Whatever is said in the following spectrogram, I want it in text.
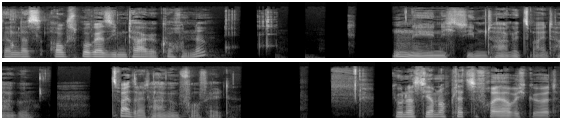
Dann das Augsburger sieben Tage kochen, ne? Nee, nicht sieben Tage, zwei Tage. Zwei, drei Tage im Vorfeld. Jonas, die haben noch Plätze frei, habe ich gehört.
